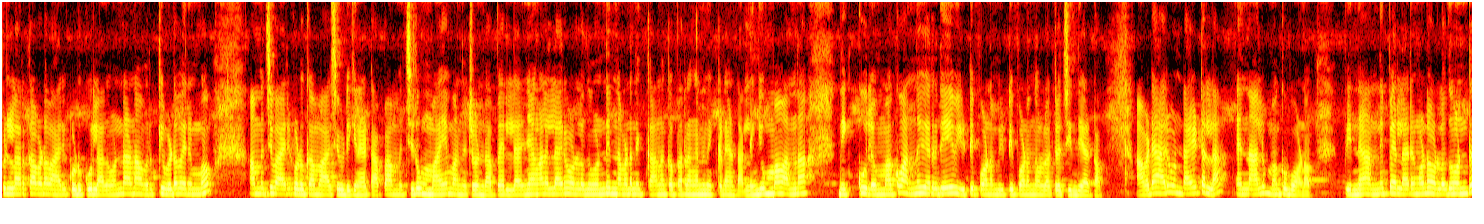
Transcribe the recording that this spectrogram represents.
പിള്ളേർക്ക് അവിടെ വാരി കൊടുക്കില്ല അതുകൊണ്ടാണ് അവർക്ക് ഇവിടെ വരുമ്പോൾ അമ്മച്ചി വാരി കൊടുക്കാൻ വാശി പിടിക്കണം കേട്ടോ. അപ്പോൾ അമ്മച്ചിയുടെ ഉമ്മായും വന്നിട്ടുണ്ട്. അപ്പോൾ എല്ലാ ഞങ്ങളെല്ലാവരും ഉള്ളതുകൊണ്ട് ഇന്ന് അവിടെ നിൽക്കാമെന്നൊക്കെ പറഞ്ഞ് അങ്ങനെ നിൽക്കണേ കേട്ടോ. അല്ലെങ്കിൽ ഉമ്മ വന്നാൽ നിൽക്കൂല ഉമ്മക്ക് വന്ന് കയറിയതേ വീട്ടിൽ പോകണം വീട്ടിൽ പോകണം എന്നുള്ള ഒറ്റ ചിന്ത കേട്ടോ. അവിടെ ആരും ഉണ്ടായിട്ടല്ല. എന്നാലും ഉമ്മക്ക് പോകണം പിന്നെ അന്നിപ്പോൾ എല്ലാവരും കൂടെ ഉള്ളതുകൊണ്ട്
